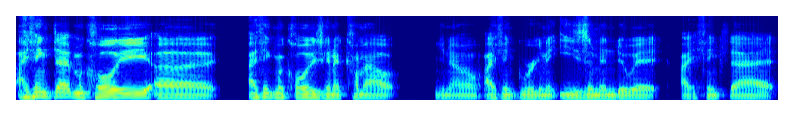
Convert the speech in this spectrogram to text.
I think that McCulley, uh, I think McCulley's going to come out you know, I think we're going to ease him into it. I think that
